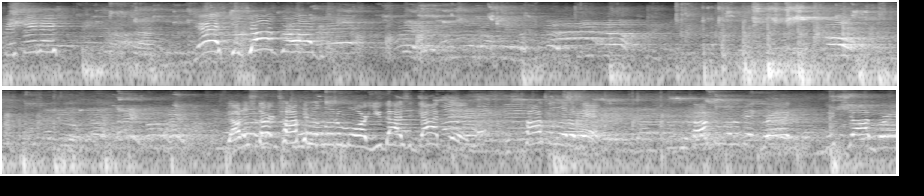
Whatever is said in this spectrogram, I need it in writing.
open, finish. Yes, good job, Greg. Y'all just start talking a little more. You guys have got this. Just talk a little bit. Talk a little bit, Greg. Good job, Greg.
